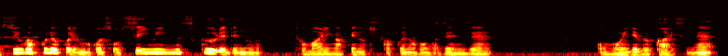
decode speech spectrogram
修学旅行よりも僕はそう、スイミングスクールでの泊まりがけの企画の方が全然思い出深いですね。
